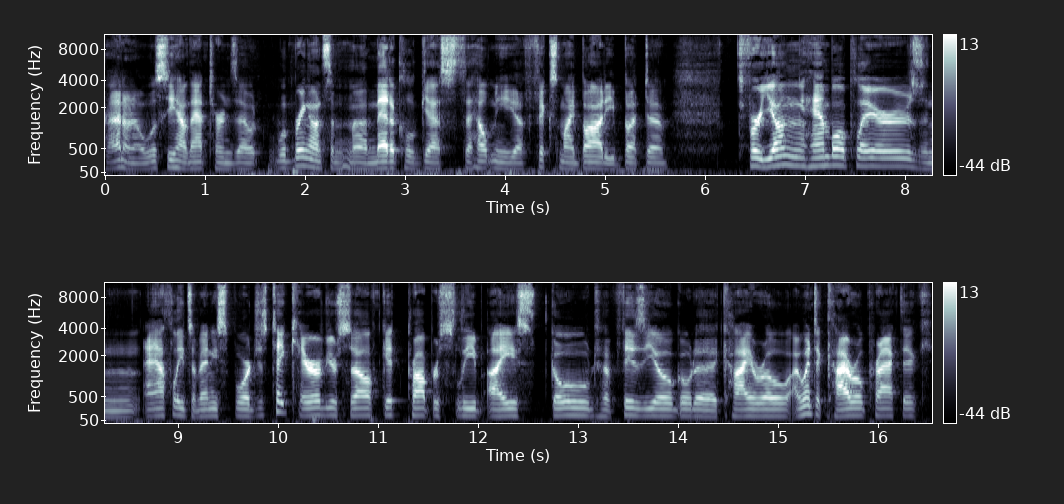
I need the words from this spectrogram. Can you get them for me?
I don't know. We'll see how that turns out. We'll bring on some uh, medical guests to help me uh, fix my body, but uh, for young handball players and athletes of any sport, just take care of yourself. Get proper sleep, ice, go to physio, go to chiro. I went to chiropractic,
